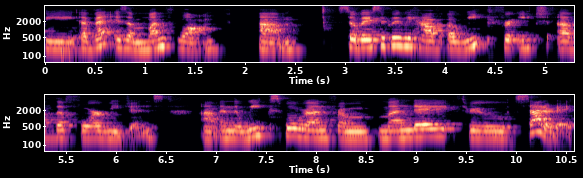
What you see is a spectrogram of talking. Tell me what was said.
the event is a month long. Um, so basically, we have a week for each of the four regions. Um, and the weeks will run from Monday through Saturday.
